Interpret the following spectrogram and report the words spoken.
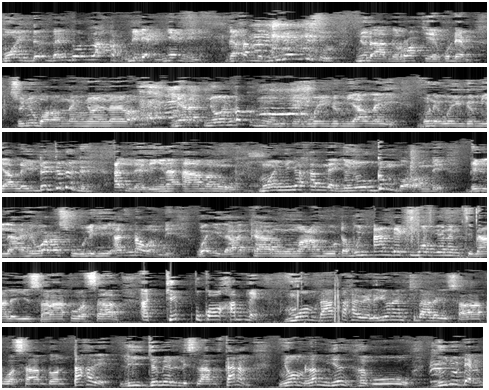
mooy dañ doon laqatu di dem ñenn ñi nga xam ne bu ngeen gisul ñu daal di rocceeku dem suñu borom nag ñooñ lay wax ñe nag ñooñu ëpp ñoo wuteeg way ngëm yàlla yi mu ne way ngëm yàlla yi dëgg-dëgg alladina amanu mooy ñi nga xam ne dañoo gëm borom bi billahi wa rasulihi ak ndawam bi wa ida kaanu maahu te buñ àndeek moom yonent bi alayhi salatu wasalaam ak képp koo xam ne moom daa taxawee la yonent bi alayhi salatu wasalaam doon taxawee lii jëmeel l'islam kanam ñoom lam yadhabu du ñu dem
